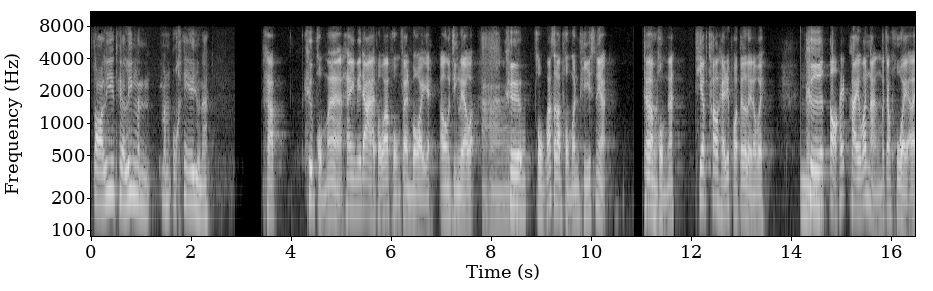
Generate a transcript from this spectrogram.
storytelling มันมันโอเคอยู่นะผมครับ คือผมอะให้ไม่ได้ เพราะว่าผม fanboy ไงเอาจริงๆแล้วอะอ่าคือผมว่าสำหรับผมวันพีซเนี่ยสำหรับผมนะ เทียบเท่าแฮร์รี่พอตเตอร์เลยนะเว้ยม คือต่อให้ใครว่าหนังมันจะห่วยอะไร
